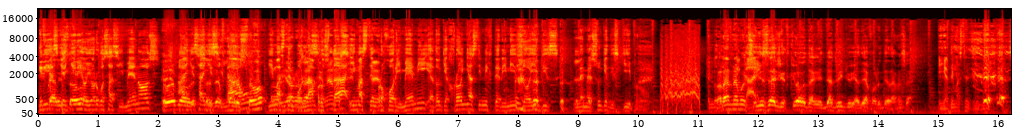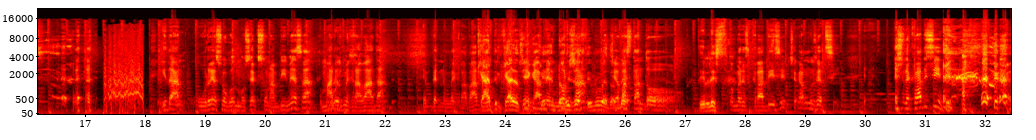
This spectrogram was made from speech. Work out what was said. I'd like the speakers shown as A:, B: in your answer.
A: Κυρίες και κύριοι, ο Γιώργος Ασημένος,
B: Εγώ
A: Άγης
B: σας
A: Άγης
B: ευχαριστώ.
A: Ηλάου, είμαστε
C: Γιώργος
A: πολλά
C: Ασημένος,
A: μπροστά, είμαστε
C: είμαστε-
A: προχωρημένοι εδώ και χρόνια στην νυχτερινή ζωή της Λεμεσού και της Κύπρου.
B: Τώρα να μου
A: Φρικάει,
B: εξηγήσει έχει δυο τα γενιά του ίδιου γιατί αφορείτε εδώ μέσα.
A: Γιατί είμαστε της νύχτας.
C: Ήταν ουρές ο κόσμος έξω να μπει μέσα. Ο Μάριος με γραβάτα. Έμπαιρνε με γραβάτα.
B: Κάτι, κάτι,
C: Και έκανε
B: και νομίζω
C: πόρτα.
B: θυμούμε το,
C: Και
B: ναι.
C: βάσταν το,
B: Τη λίστα.
C: το με τις κρατήσεις και κάνουν έτσι. Έχετε κράτηση.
